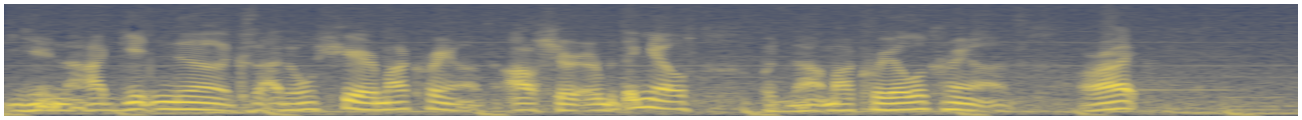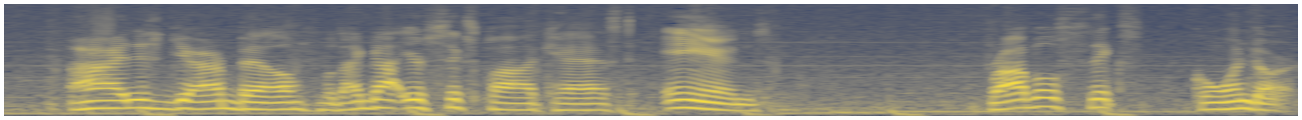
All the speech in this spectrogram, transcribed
you're not getting none because I don't share my crayons. I'll share everything else, but not my Crayola crayons. All right? All right, this is J.R. Bell with I Got Your Six podcast and Bravo 6 Going Dark.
